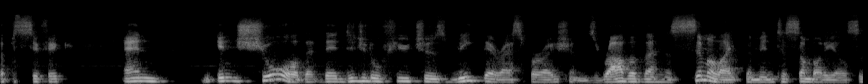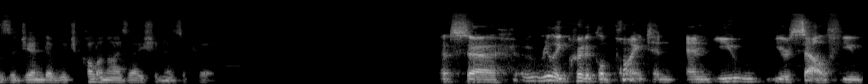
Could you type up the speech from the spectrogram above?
the Pacific and ensure that their digital futures meet their aspirations rather than assimilate them into somebody else's agenda, which colonization has occurred. That's a really critical point. And, and you yourself, you,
